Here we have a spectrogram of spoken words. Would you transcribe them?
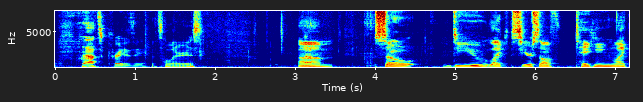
That's crazy. That's hilarious. Um, so do you like see yourself taking like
